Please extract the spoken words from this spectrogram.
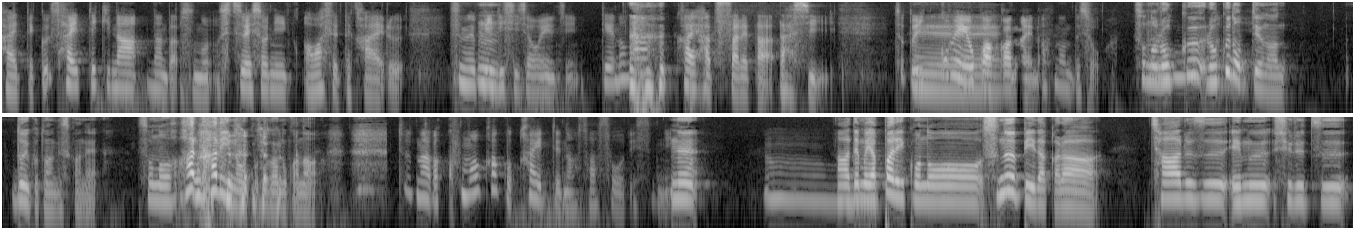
変えていく。最適ななんだろうそのシチュエーションに合わせて変えるスヌーピーディシジョンエンジンっていうのが 開発されたらしい。ちょっと1個目よくわかんないな。なんでしょう。その6、6度っていうのはどういうことなんですかね？その、は針のことなのかな？ちょっとなんか細かく書いてなさそうですね。ね。うーん。あ、でもやっぱりこの、スヌーピーだから、チャールズ・ M・ シュルツ・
